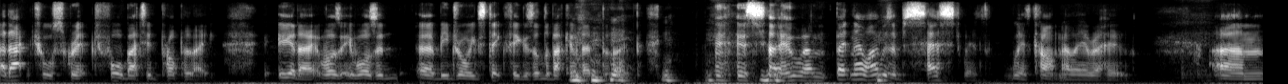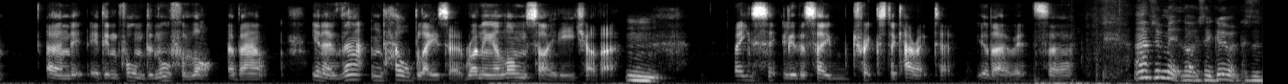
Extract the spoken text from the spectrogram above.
an actual script formatted properly. You know, it was it wasn't uh, me drawing stick figures on the back of an envelope. so, um, but no, I was obsessed with with Cartmel era Who, um, and it, it informed an awful lot about you know that and Hellblazer running alongside each other, mm, basically the same trickster character. You know, it's uh, I have to admit, like I say, going back because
